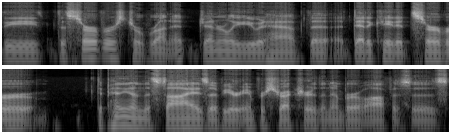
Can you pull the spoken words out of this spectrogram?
the the servers to run it. Generally, you would have the dedicated server depending on the size of your infrastructure, the number of offices,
